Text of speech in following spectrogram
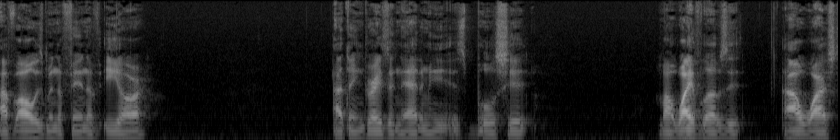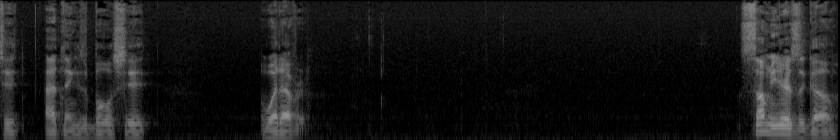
I've always been a fan of ER. I think Grey's Anatomy is bullshit. My wife loves it. I watched it. I think it's bullshit. whatever. Some years ago,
